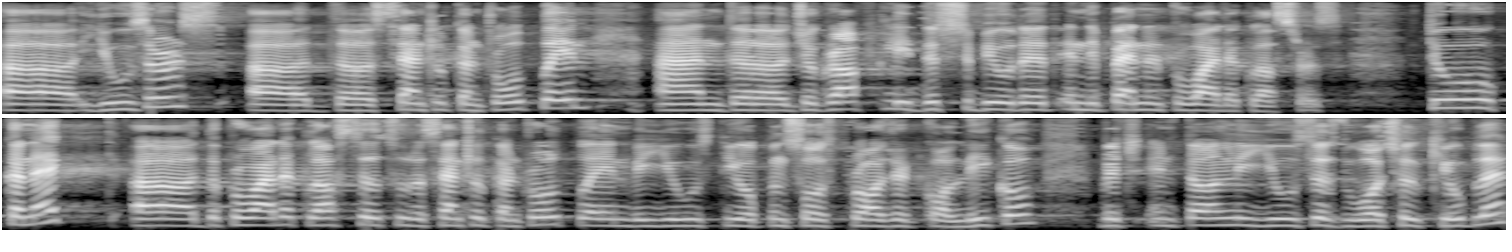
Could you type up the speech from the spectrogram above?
uh, users, uh, the central control plane, and the geographically distributed independent provider clusters. To connect uh, the provider clusters to the central control plane, we use the open source project called Liqo, which internally uses virtual kubelet.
